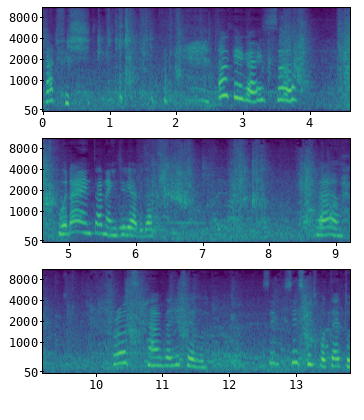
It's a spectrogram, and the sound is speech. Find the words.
Catfish. okay, guys, so would I enter Nigeria with that? Wow. Fruits and vegetable. See, see sweet potato.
